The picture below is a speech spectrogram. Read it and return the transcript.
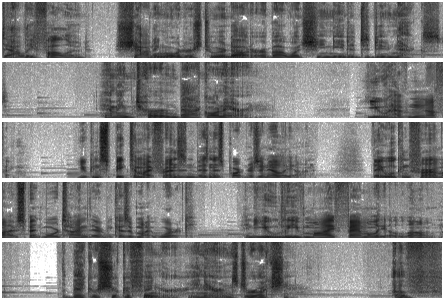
Dally followed, shouting orders to her daughter about what she needed to do next. Hemming turned back on Arrin. You have nothing. You can speak to my friends and business partners in Elion. They will confirm I've spent more time there because of my work. And you leave my family alone. The baker shook a finger in Arrin's direction. Of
